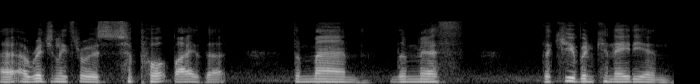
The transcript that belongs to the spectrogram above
uh, originally through his support by the the man, the myth, the Cuban Canadian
